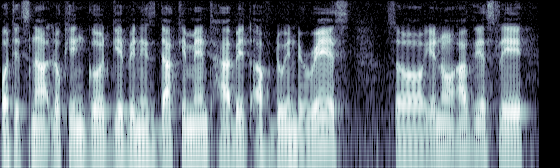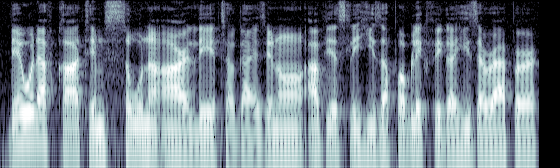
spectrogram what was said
but it's not looking good given his document habit of doing the race. So, you know, obviously, they would have caught him sooner or later, guys. You know, obviously, he's a public figure, he's a rapper.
